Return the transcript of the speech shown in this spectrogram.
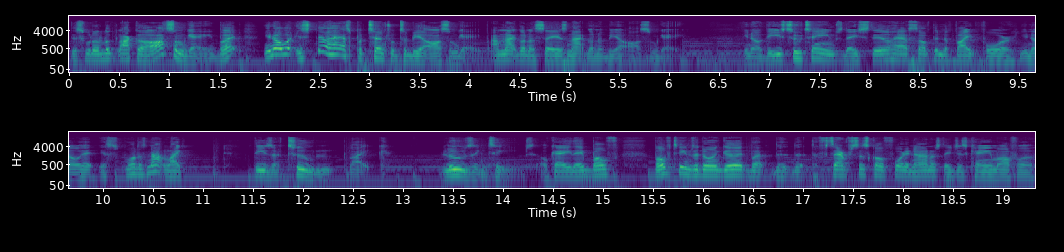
This would have looked like an awesome game, but you know what? It still has potential to be an awesome game. I'm not going to say it's not going to be an awesome game. You know, these two teams, they still have something to fight for. You know, it's well, it's not like these are two like losing teams. Okay, they both both teams are doing good, but the, the, the San Francisco 49ers, they just came off a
